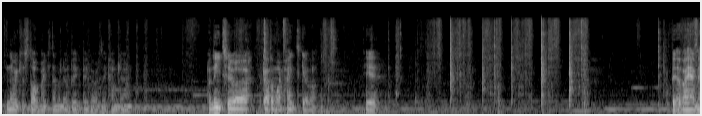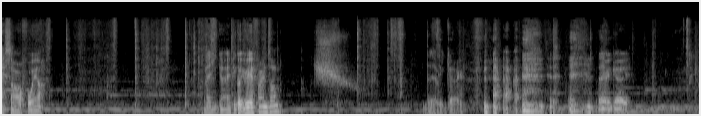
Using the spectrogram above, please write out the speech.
And then we can start making them a little bit bigger as they come down. I need to uh, gather my paint together here. Bit of AMSR for you. There you go. Have you got your earphones on? There we go. there we go.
